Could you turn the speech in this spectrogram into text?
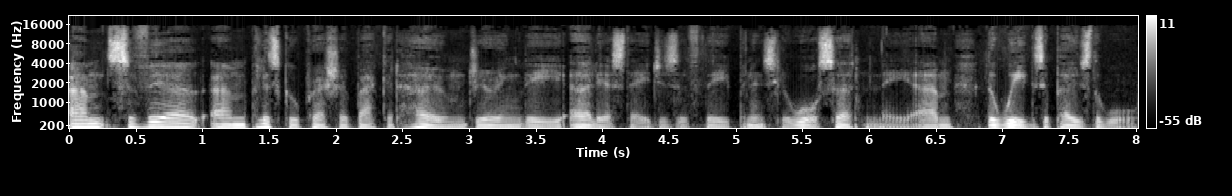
Um, severe um, political pressure back at home during the earlier stages of the Peninsular War, certainly. Um, the Whigs opposed the war,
